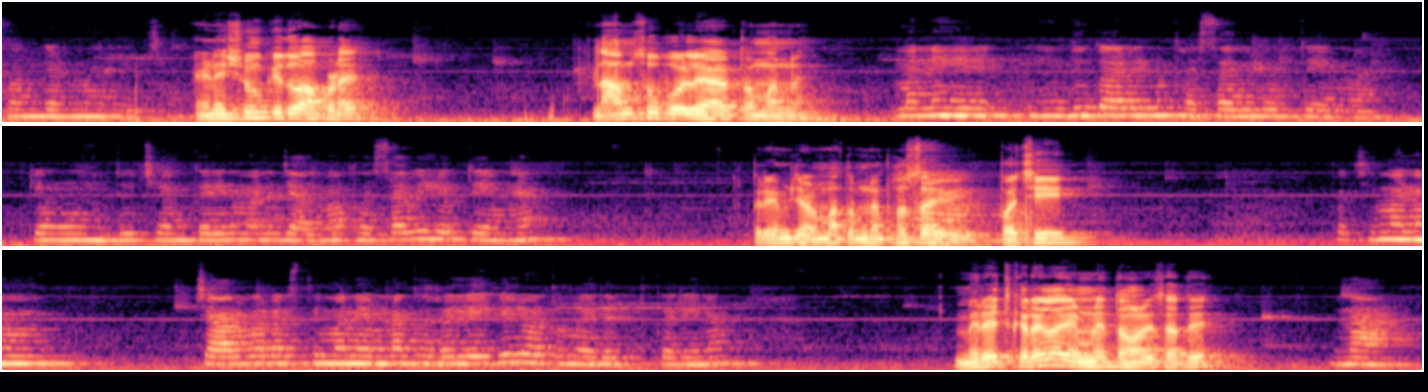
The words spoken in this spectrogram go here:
સોનગઢમાં રહી છે. એણે શું કીધું આપણે? નામ શું બોલ્યા તમને? મને હિન્દુ કરીને ફસાવેલું હતું એમણે. કે હું હિન્દુ છું એમ કરીને મને જાળમાં ફસાવેલું હતું એમણે. પ્રેમ જાળમાં તમને ફસાવી? પછી? પછી મને ચાર વર્ષથી મને એમના ઘરે લઈ ગયેલો હતો મેરેજ કરીને. મેરેજ કરેલા એમણે તમારી સાથે? ના.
